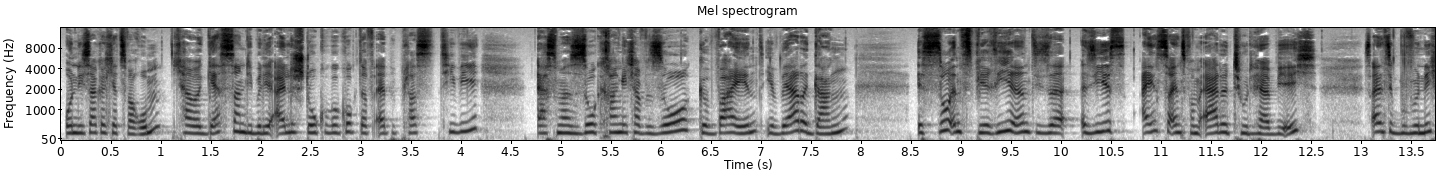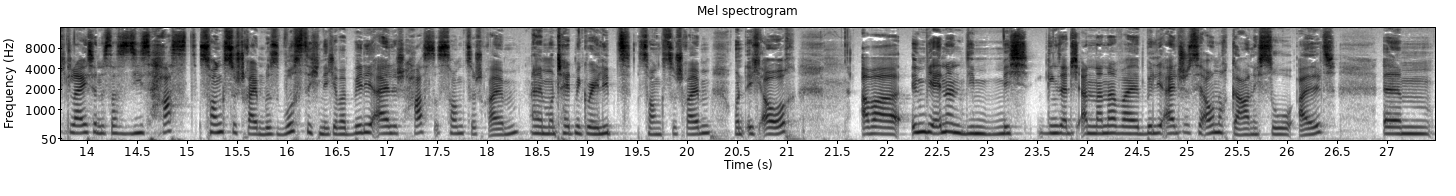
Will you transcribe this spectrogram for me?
Und ich sage euch jetzt warum. Ich habe gestern die Billie Eilish-Doku geguckt auf Apple Plus TV. Erstmal so krank. Ich habe so geweint. Ihr Werdegang ist so inspirierend. Diese, sie ist eins zu eins vom Attitude her wie ich. Das Einzige, wo wir nicht gleich sind, ist, dass sie es hasst, Songs zu schreiben. Das wusste ich nicht, aber Billie Eilish hasst es, Songs zu schreiben. Ähm, und Tate McRae liebt Songs zu schreiben. Und ich auch. Aber irgendwie erinnern die mich gegenseitig aneinander, weil Billie Eilish ist ja auch noch gar nicht so alt. Ähm,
